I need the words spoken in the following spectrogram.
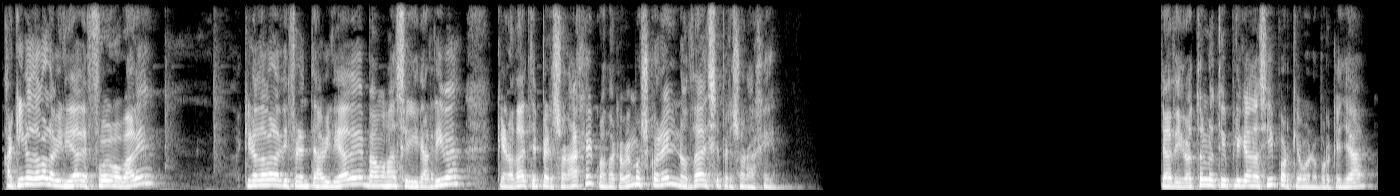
Aquí nos daba la habilidad de fuego, ¿vale? Aquí nos daba las diferentes habilidades. Vamos a seguir arriba, que nos da este personaje. Cuando acabemos con él, nos da ese personaje. Ya digo, esto lo estoy explicando así porque, bueno, porque ya...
